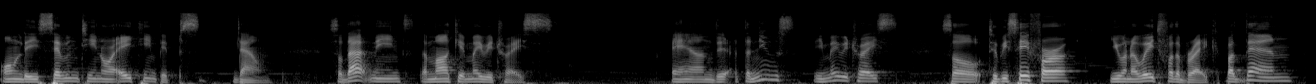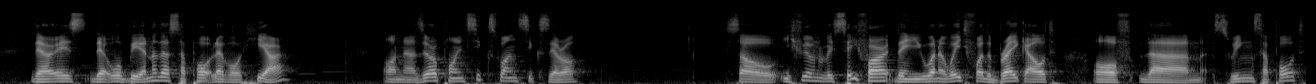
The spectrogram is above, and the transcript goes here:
only 17 or 18 pips down. So that means the market may retrace. And at the news, it may retrace. So to be safer, you wanna wait for the break. But then there is there will be another support level here on uh, 0.6160. So if you want to be safer, then you want to wait for the breakout of the um, swing support,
